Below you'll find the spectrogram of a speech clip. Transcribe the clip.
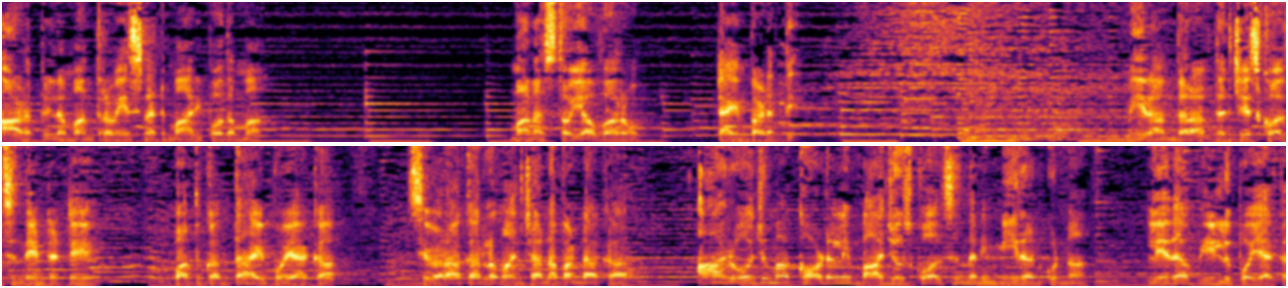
ఆడపిల్ల మంత్రం వేసినట్టు మారిపోదమ్మా. మనసుతో ఎవ్వరం టైం పడద్ది. మీరందరూ అర్థం చేసుకోవాల్సింది ఏంటంటే బతుకంతా అయిపోయాక శివరాకార్లో మంచాన్న పడ్డాక ఆ రోజు మా కోడల్ని బాగా చూసుకోవాల్సిందని మీరు అనుకున్నా లేదా వీళ్ళు పోయాక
